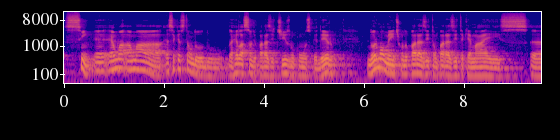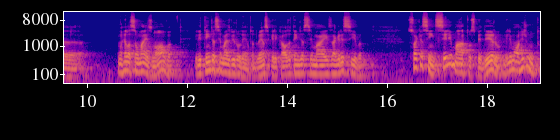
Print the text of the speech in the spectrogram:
Sim, é, é uma, é uma- essa questão do, do- da relação de parasitismo com o hospedeiro. Normalmente, quando o parasita é um parasita que é mais ah, uma relação mais nova, ele tende a ser mais virulento. A doença que ele causa tende a ser mais agressiva. Só que assim, se ele mata o hospedeiro, ele morre junto.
